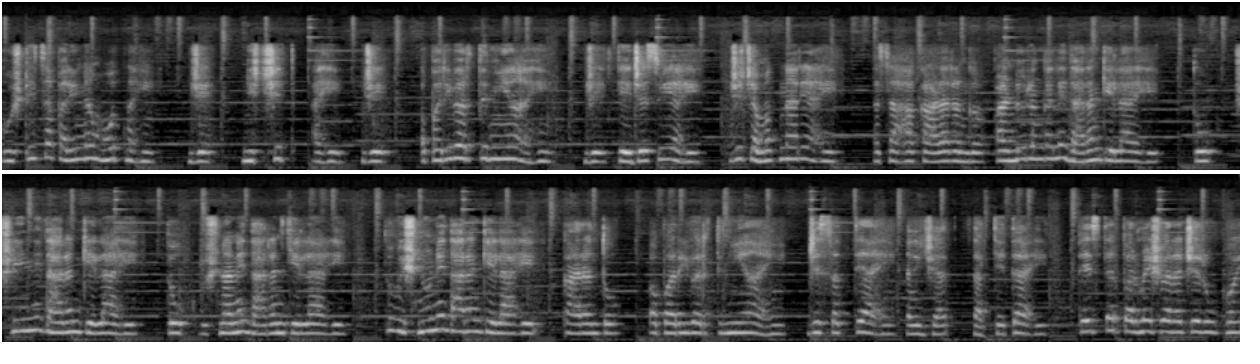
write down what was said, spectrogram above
गोष्टीचा परिणाम होत नाही जे निश्चित आहे जे अपरिवर्तनीय आहे जे तेजस्वी आहे जे चमकणारे आहे असा हा काळा रंग पांडुरंगाने धारण केला आहे. तो श्रीने धारण केला आहे तो कृष्णाने धारण केला आहे तो विष्णूने धारण केला आहे कारण तो अपरिवर्तनीय आहे जे सत्य आहे आणि ज्यात सत्यता आहे. तेच तर परमेश्वराचे रूप होय.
